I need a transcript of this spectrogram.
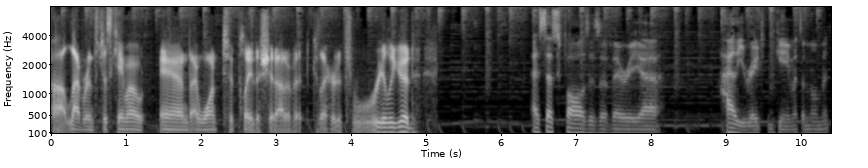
Uh, Labyrinth just came out, and I want to play the shit out of it because I heard it's really good. SS Falls is a very uh, highly rated game at the moment.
